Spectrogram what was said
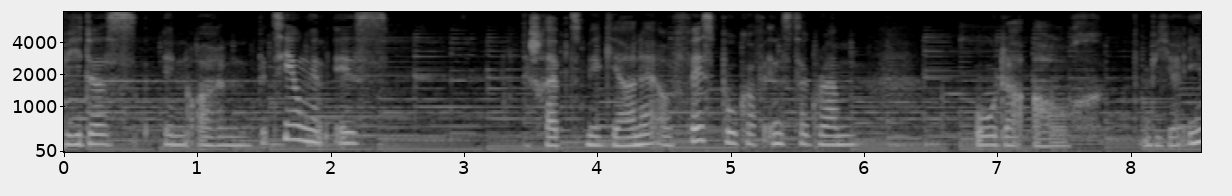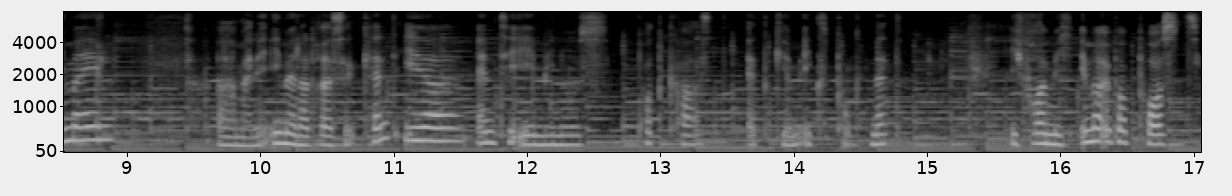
wie das in euren Beziehungen ist, schreibt es mir gerne auf Facebook, auf Instagram oder auch via E-Mail. Äh, meine E-Mail-Adresse kennt ihr, nte-podcast.gmx.net. Ich freue mich immer über Post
